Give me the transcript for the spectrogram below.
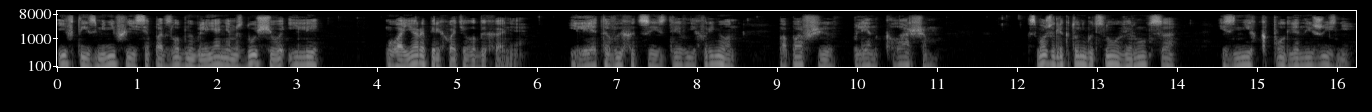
Ифты, изменившиеся под злобным влиянием ждущего, или... У Аяра перехватило дыхание. Или это выходцы из древних времен, попавшие в плен к ларшам? Сможет ли кто-нибудь снова вернуться из них к подлинной жизни?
